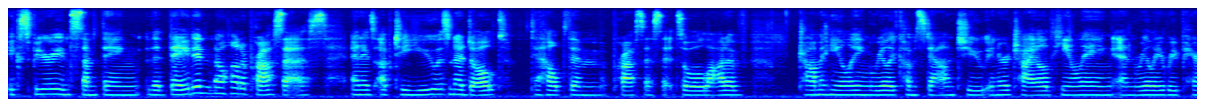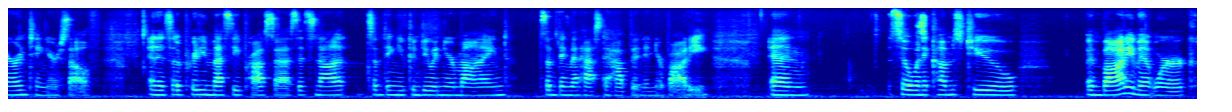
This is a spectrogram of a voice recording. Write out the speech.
experienced something that they didn't know how to process and it's up to you as an adult to help them process it. So a lot of trauma healing really comes down to inner child healing and really reparenting yourself. And it's a pretty messy process. It's not something you can do in your mind, something that has to happen in your body. And so when it comes to embodiment work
